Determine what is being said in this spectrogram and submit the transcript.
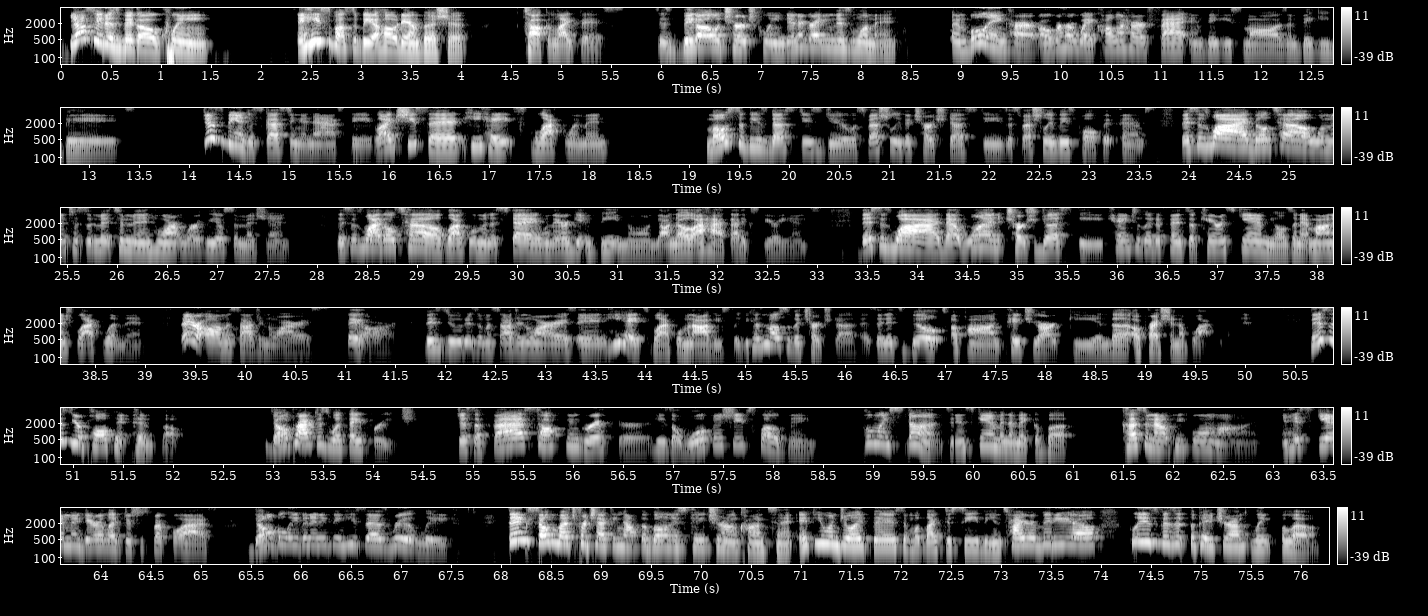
Y'all see this big old queen, and he's supposed to be a whole damn bishop talking like this. This big old church queen denigrating this woman and bullying her over her weight, calling her fat and Biggie Smalls and Biggie Bigs. Just being disgusting and nasty. Like she said, he hates black women. Most of these dusties do, especially the church dusties, especially these pulpit pimps. This is why they'll tell women to submit to men who aren't worthy of submission. This is why they'll tell black women to stay when they're getting beaten on. Y'all know I had that experience. This is why that one church dusty came to the defense of Karen Scamuels and admonished black women. They are all misogynoirists. They are. This dude is a misogynoirist and he hates black women, obviously, because most of the church does. And it's built upon patriarchy and the oppression of black women. This is your pulpit pimp, though. Don't practice what they preach. Just a fast talking grifter. He's a wolf in sheep's clothing, pulling stunts and scamming to make a buck, cussing out people online. And his scamming, derelict, disrespectful ass don't believe in anything he says, really. Thanks so much for checking out the bonus Patreon content. If you enjoyed this and would like to see the entire video, please visit the Patreon link below.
